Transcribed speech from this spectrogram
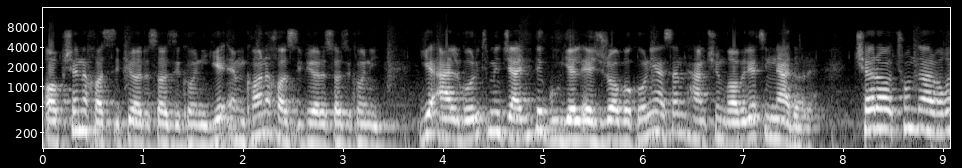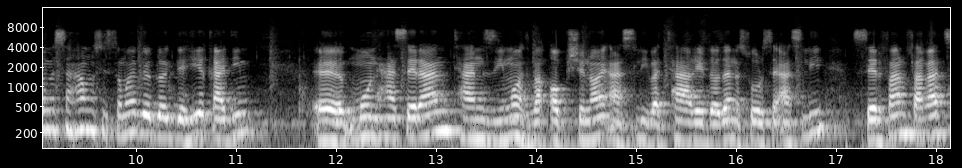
option خاصی پیاده سازی کنی یه امکان خاصی پیاده سازی کنی یه الگوریتم جدید گوگل اجرا بکنی اصلا همچین قابلیتی نداره. چرا؟ چون در واقع مثل همون سیستم های وبلاگ دهی قدیم منحصرا تنظیمات و آپشنای اصلی و تغییر دادن سورس اصلی صرفا فقط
